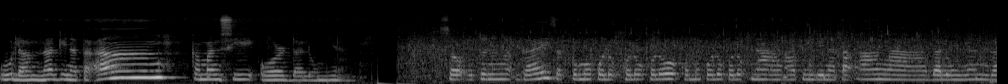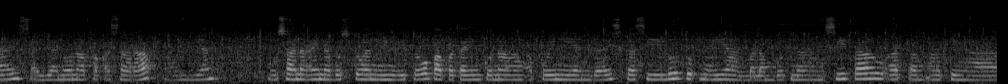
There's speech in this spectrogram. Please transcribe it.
ulam na ginataang kamansi or dalungyan. So, ito na nga guys, at kumukulo-kulo-kulo, kumukulo-kulo na ang ating ginataang ah, dalungyan guys. Ayan o, napakasarap. Ayan. O sana ay nagustuhan ninyo ito. Papatayin ko na ang apoy niyan guys kasi luto na yan. Malambot na ang sitaw at ang ating ah,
